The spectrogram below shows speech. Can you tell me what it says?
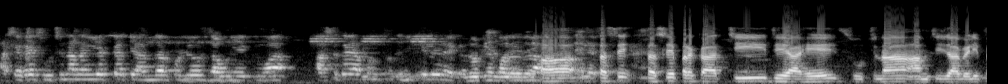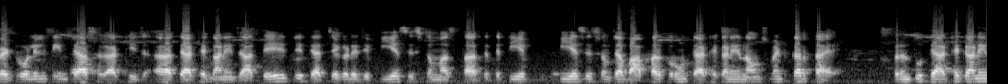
अशा काही सूचना नाही आहेत का की अंधार पडल्यावर जाऊ नये किंवा असं काही आपण केलेलं आहे का? नोटीस अ, तसे तसे प्रकारची जे आहे सूचना आमची ज्यावेळी पेट्रोलिंग टीम त्या अ, त्या ठिकाणी जाते ते त्याच्याकडे जे पी एस सिस्टम असतात ते पी एस सिस्टमचा वापर करून त्या ठिकाणी अनाउन्समेंट करताय. परंतु त्या ठिकाणी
